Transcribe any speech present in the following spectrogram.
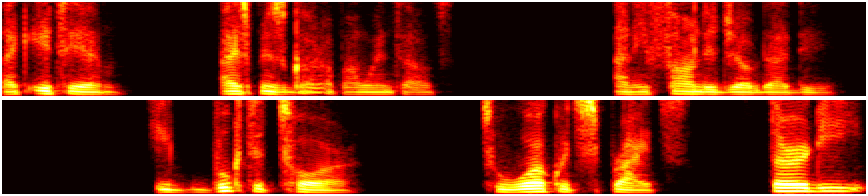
like 8 a.m., Ice Prince got up and went out and he found a job that day. He booked a tour to work with Sprites, 30,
